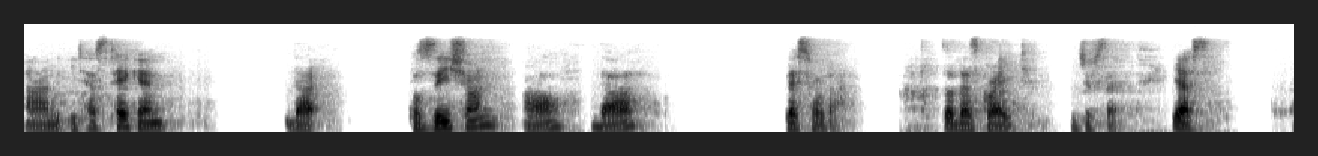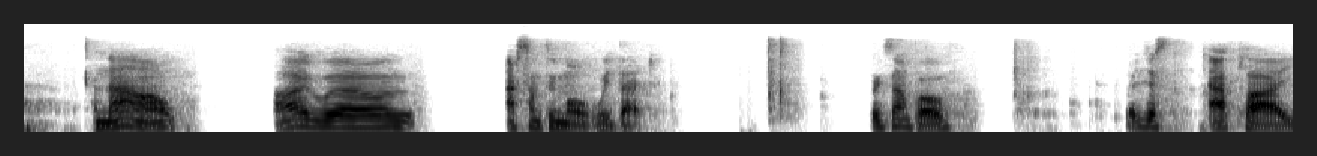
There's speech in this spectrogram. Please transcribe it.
and it has taken the position of the placeholder. So that's great just yes now I will add something more with that. For example let's just apply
